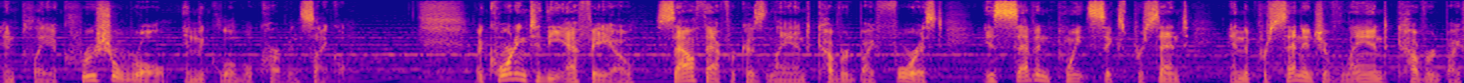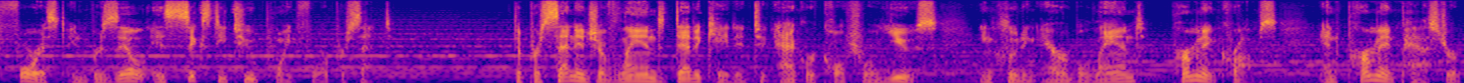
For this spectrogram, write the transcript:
and play a crucial role in the global carbon cycle. According to the FAO, South Africa's land covered by forest is 7.6%, and the percentage of land covered by forest in Brazil is 62.4%. The percentage of land dedicated to agricultural use, including arable land, permanent crops, and permanent pasture,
